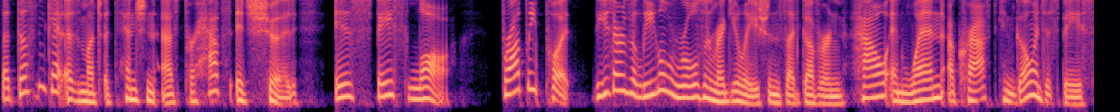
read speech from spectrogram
that doesn't get as much attention as perhaps it should is space law. Broadly put, these are the legal rules and regulations that govern how and when a craft can go into space,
